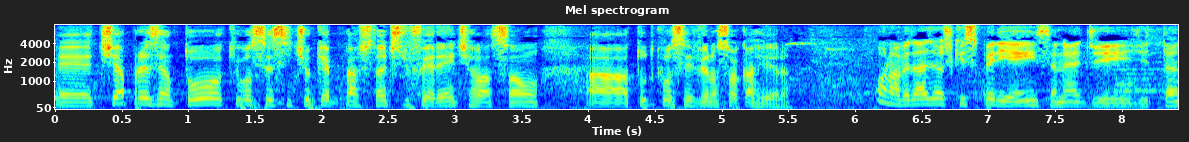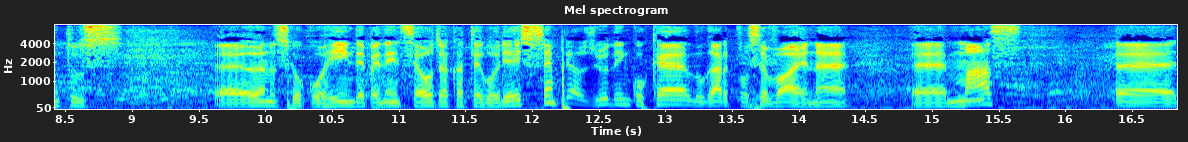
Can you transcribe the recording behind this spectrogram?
é, te apresentou que você sentiu que é bastante diferente em relação a tudo que você viu na sua carreira? Bom, na verdade, eu acho que experiência, né, de, de tantos é, anos que eu corri, independente se é outra categoria, isso sempre ajuda em qualquer lugar que você vai, né? É, mas, é,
